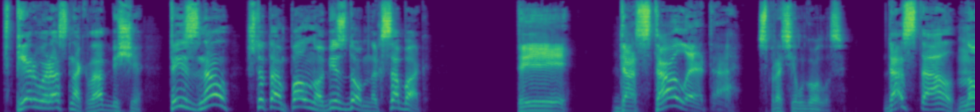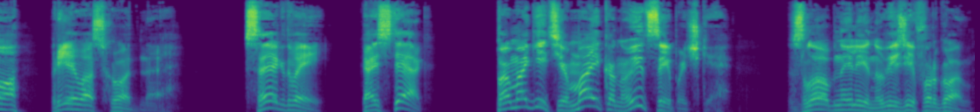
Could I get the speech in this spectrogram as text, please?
В первый раз на кладбище. Ты знал, что там полно бездомных собак?» «Ты достал это?» — спросил голос. «Достал, но превосходно. Сегдвей, Костяк, помогите Майкону и Цыпочке. Злобный Лин, увези фургон,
